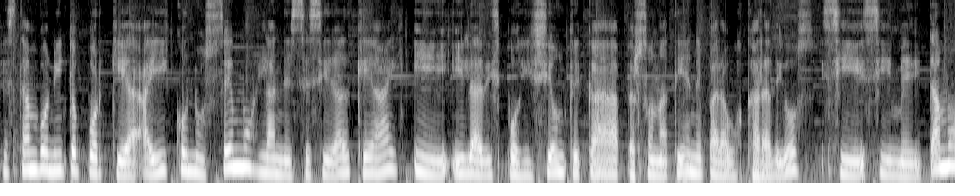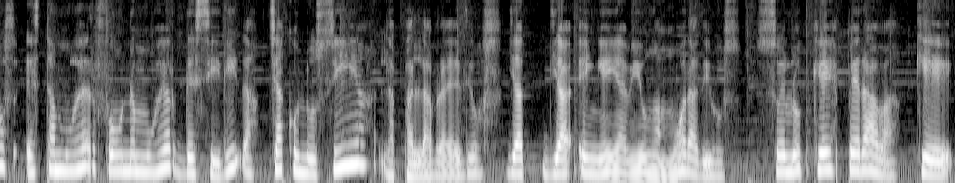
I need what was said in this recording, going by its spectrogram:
Es tan bonito porque ahí conocemos la necesidad que hay y, y la disposición que cada persona tiene para buscar a Dios. Si, si meditamos, esta mujer fue una mujer decidida, ya conocía la palabra de Dios, ya ya en ella había un amor a Dios. Solo que esperaba que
